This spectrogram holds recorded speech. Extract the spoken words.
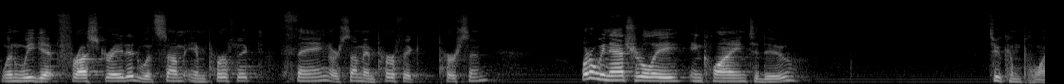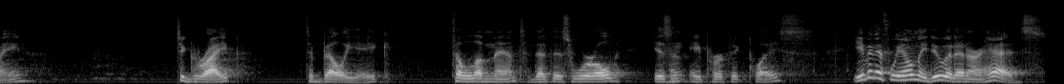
when we get frustrated with some imperfect thing or some imperfect person? What are we naturally inclined to do? To complain, to gripe, to bellyache, to lament that this world isn't a perfect place. Even if we only do it in our heads,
